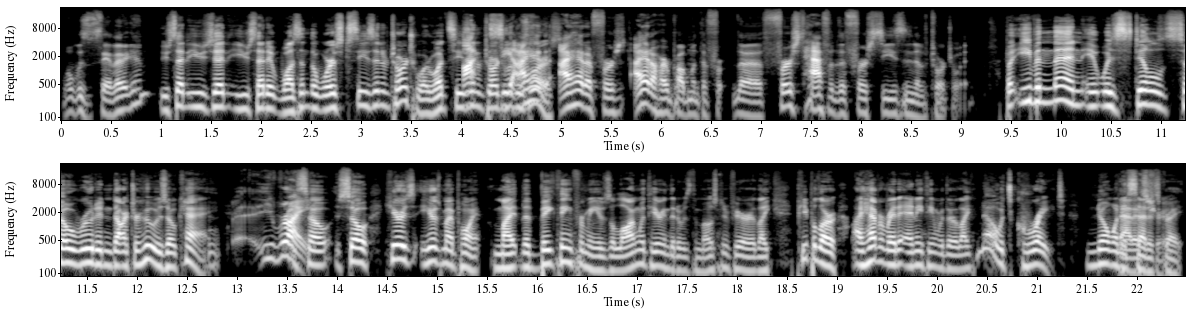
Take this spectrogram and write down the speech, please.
What was? Say that again. You said you said you said it wasn't the worst season of Torchwood. What season I, of Torchwood see, was I had, worse? I had a first. I had a hard problem with the fir- the first half of the first season of Torchwood. But even then, it was still so rooted in Doctor Who is okay. Uh, you're right. So so here's here's my point. My the big thing for me was along with hearing that it was the most inferior. Like people are, I haven't read anything where they're like, no, it's great. No one has said it's true. great,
